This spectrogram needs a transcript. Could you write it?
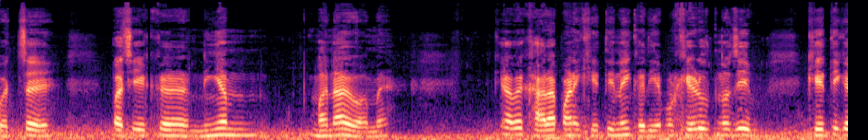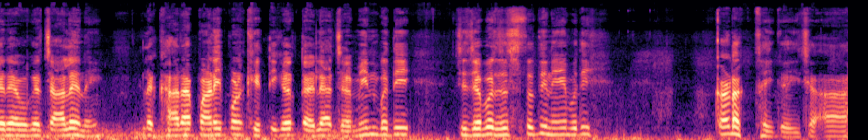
વચ્ચે પછી એક નિયમ બનાવ્યો અમે કે હવે ખારા પાણી ખેતી નહીં કરીએ, પણ ખેડૂતનો જીવ ખેતી કર્યા વગર ચાલે નહીં. એટલે ખારા પાણી પણ ખેતી કરતા, એટલે આ જમીન બધી જે જબરજસ્ત હતી ને એ બધી કડક થઈ ગઈ છે. આ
